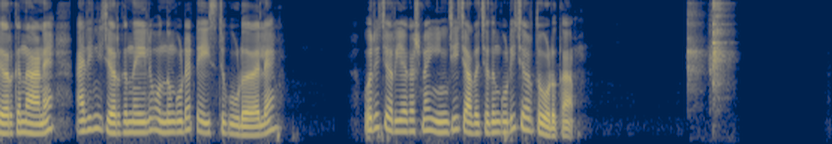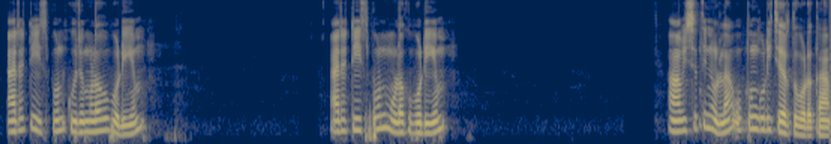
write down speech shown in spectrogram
ചേർക്കുന്നതാണ്. അരിഞ്ഞ് ചേർക്കുന്നതിലും ഒന്നും കൂടെ ടേസ്റ്റ് കൂടുതലേ ഒരു ചെറിയ കഷ്ണം ഇഞ്ചി ചതച്ചതും കൂടി ചേർത്ത് കൊടുക്കാം. അര ടീസ്പൂൺ കുരുമുളക് പൊടിയും അര ടീസ്പൂൺ മുളക് പൊടിയും ആവശ്യത്തിനുള്ള ഉപ്പും കൂടി ചേർത്ത് കൊടുക്കാം.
